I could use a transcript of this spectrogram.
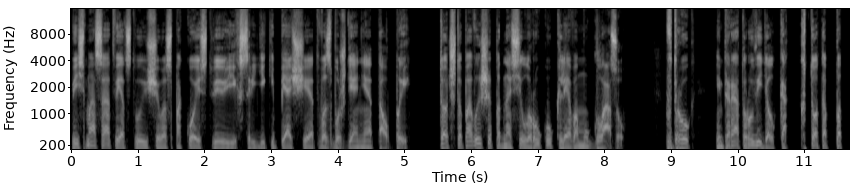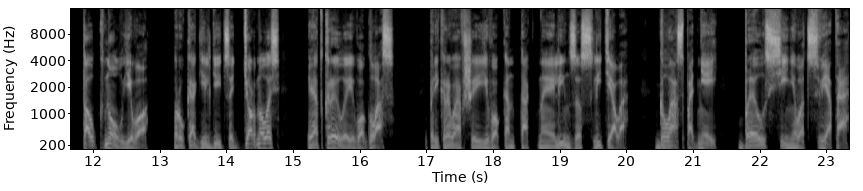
весьма соответствующего спокойствию их среди кипящей от возбуждения толпы. Тот, что повыше, подносил руку к левому глазу. Вдруг император увидел, как кто-то подтолкнул его. Рука гильдийца дернулась и открыла его глаз. Прикрывавшая его контактная линза слетела. Глаз под ней был синего цвета,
